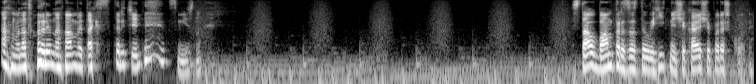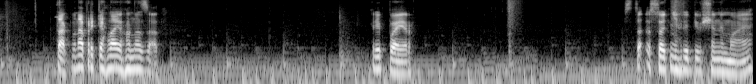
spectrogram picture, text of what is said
А, вона твори ногами так стерчить. Смішно. Став бампер заздалегідь, не чекаючи перешкоди. Так, вона притягла його назад. Репейр. Сотні грибів ще немає.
